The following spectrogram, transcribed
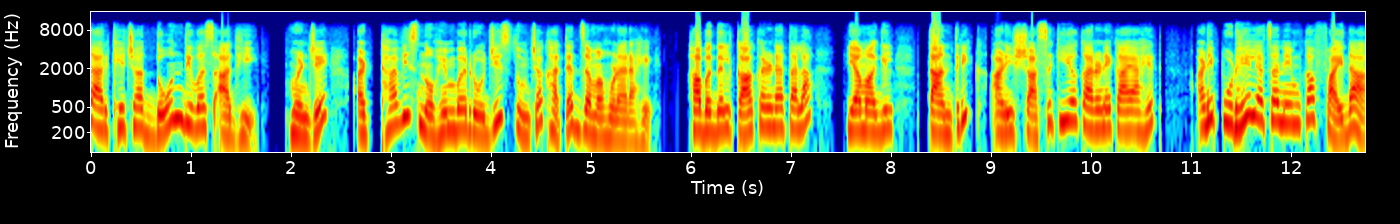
तारखेच्या दोन दिवस आधी म्हणजे अठ्ठावीस नोव्हेंबर रोजीच तुमच्या खात्यात जमा होणार आहे. हा बदल का करण्यात आला? यामागील तांत्रिक आणि शासकीय कारणे काय आहेत? आणि पुढे याचा नेमका फायदा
